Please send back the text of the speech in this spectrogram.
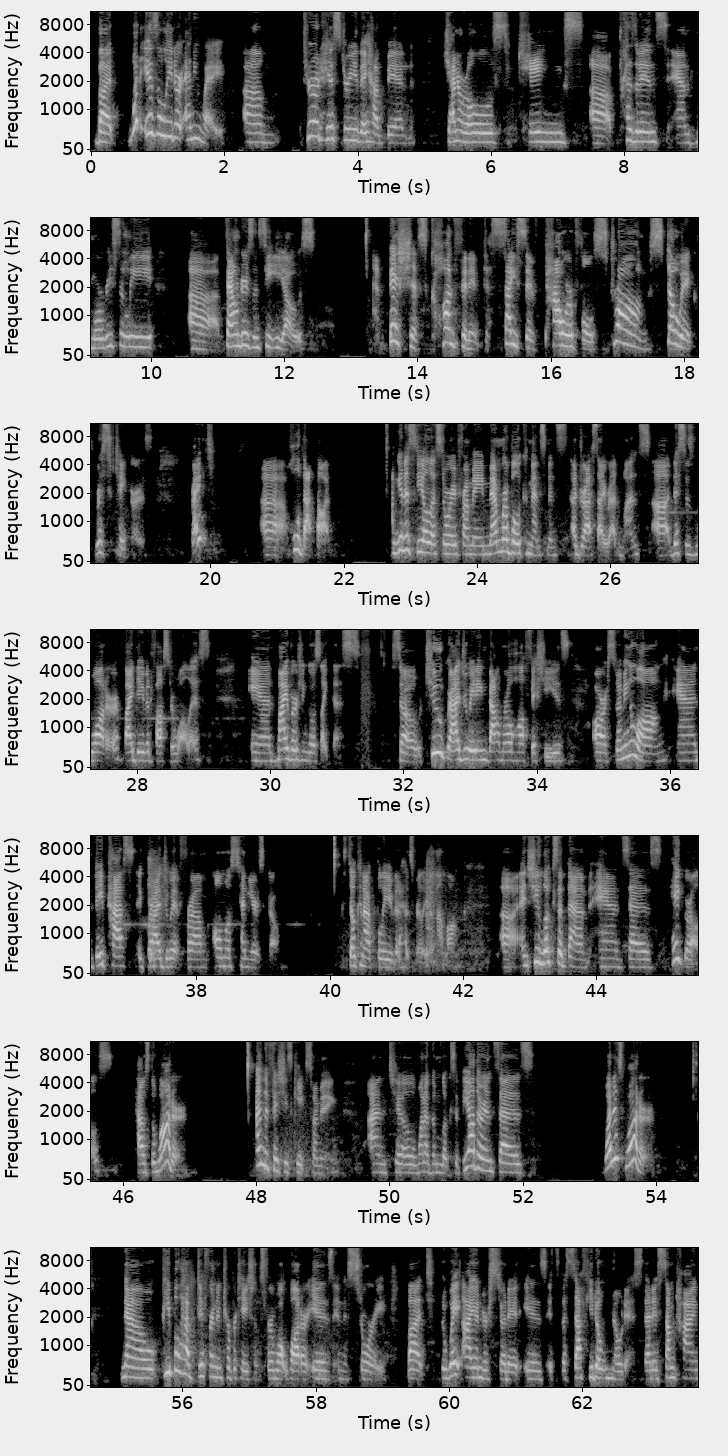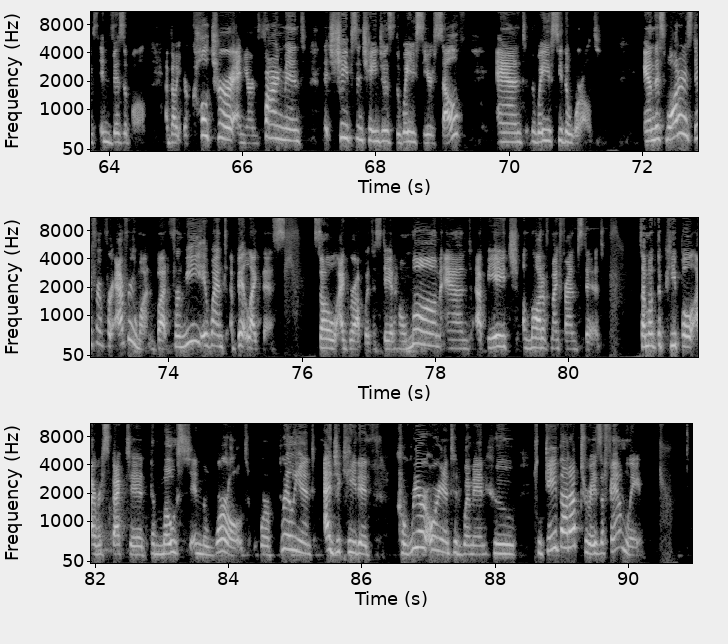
But what is a leader anyway? Um, throughout history, they have been generals, kings, uh, presidents, and more recently, uh, founders and CEOs. ambitious, confident, decisive, powerful, strong, stoic risk takers, right? Uh, hold that thought. I'm going to steal a story from a memorable commencement address I read once. Uh, this is Water by David Foster Wallace. And my version goes like this. So, two graduating Balmoral Hall fishies are swimming along and they pass a graduate from almost 10 years ago. Still cannot believe it has really been that long. Uh, and she looks at them and says, Hey girls, how's the water? And the fishies keep swimming until one of them looks at the other and says, what is water? Now, people have different interpretations for what water is in this story, but the way I understood it is it's the stuff you don't notice that is sometimes invisible about your culture and your environment that shapes and changes the way you see yourself and the way you see the world. And this water is different for everyone, but for me, it went a bit like this. So I grew up with a stay at home mom, and at BH, a lot of my friends did. Some of the people I respected the most in the world were brilliant, educated, career oriented women who, who gave that up to raise a family.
